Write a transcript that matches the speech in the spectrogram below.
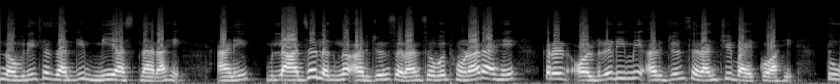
नवरीच्या जागी मी असणार आहे. आणि माझं लग्न अर्जुन सरांसोबत होणार आहे कारण ऑलरेडी मी अर्जुन सरांची बायको आहे. तू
